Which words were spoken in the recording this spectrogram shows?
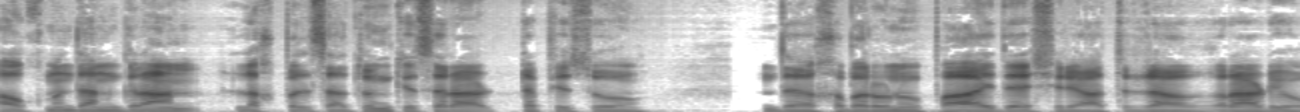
او قومندان ګران له خپل ساتونکي سره ټپي شو. د خبرونو پای د شریعت ږغ راډیو.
